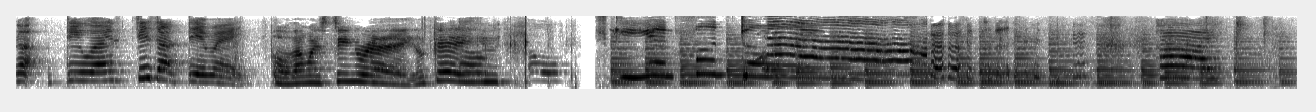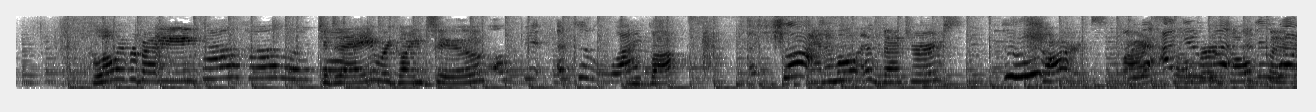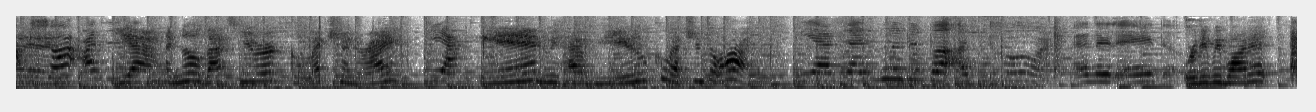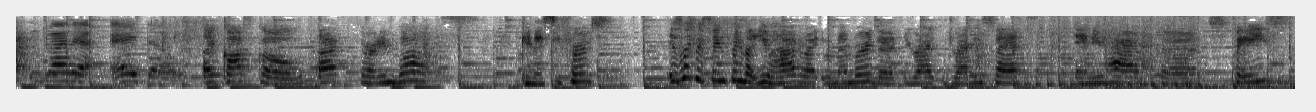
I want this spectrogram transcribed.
No, Stingray. These are Stingray. Oh, that one's Stingray. Okay. Oh, oh. Ski and fun Hi. Hello, everybody. Today we're going to Open, unbox A shark. Animal Adventures Sharks by Silver want- I didn't want Dolphin. shark. I didn't- Yeah, I know that's your collection, right? Yeah. And we have new collection to add. Yes, I want to buy a car and an Edo. Where did we bought it? We got an Edo. At Costco at 13 bucks. Can I see first? It's like the same thing that you had, right? Remember the dra- dragon set and you have the space,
